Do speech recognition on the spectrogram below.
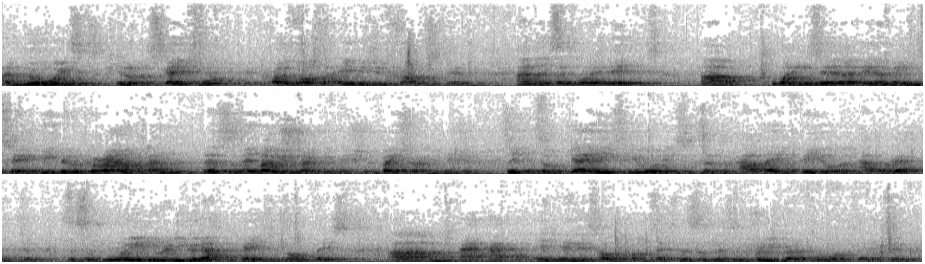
a noise, it's a kid on a skateboard, it profiles that image in front of him, and then says what it is. Um, when he's in a, in a meeting, he can look around and there's some emotion recognition, face recognition, so you can sort of gauge the audience in terms of how they feel and how they're reacting to it. So there's some really, really good applications of this um, in, in, this whole context. There's some, there's some truly dreadful ones there too.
